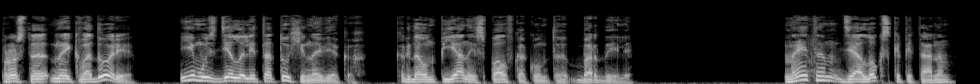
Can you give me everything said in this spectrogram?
Просто на Эквадоре ему сделали татухи на веках, когда он пьяный спал в каком-то борделе. На этом диалог с капитаном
